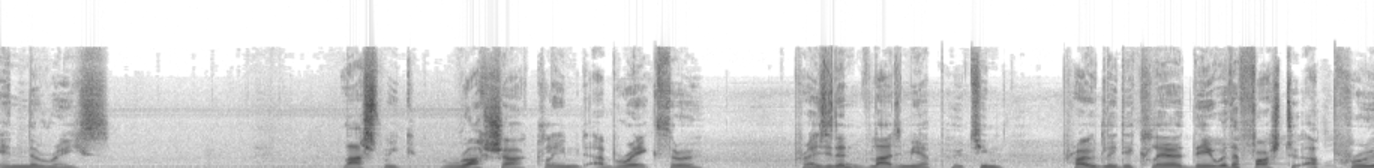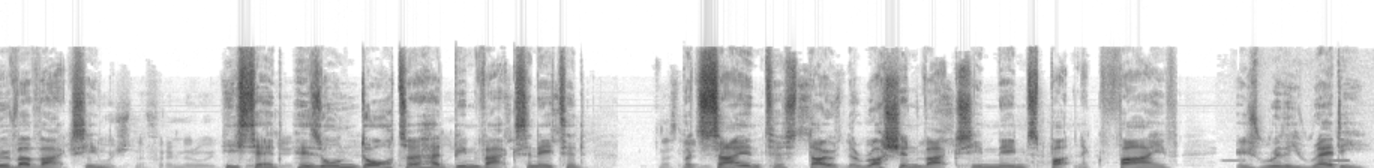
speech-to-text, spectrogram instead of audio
in the race. Last week, Russia claimed a breakthrough. President Vladimir Putin proudly declared they were the first to approve a vaccine. He said his own daughter had been vaccinated, but scientists doubt the Russian vaccine named Sputnik 5 is really ready.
